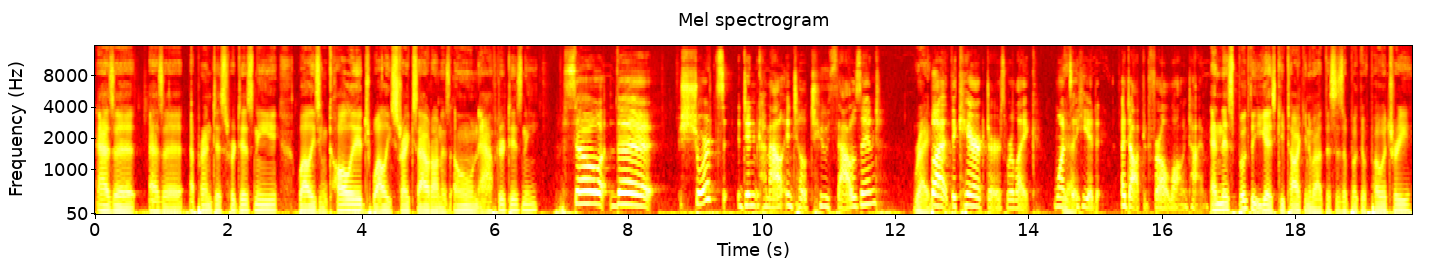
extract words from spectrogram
as a as a apprentice for Disney, while he's in college, while he strikes out on his own after Disney. so the shorts didn't come out until 2000, Right. but the characters were like ones Yeah. that he had adopted for a long time. And this book that you guys keep talking about, this is a book of poetry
